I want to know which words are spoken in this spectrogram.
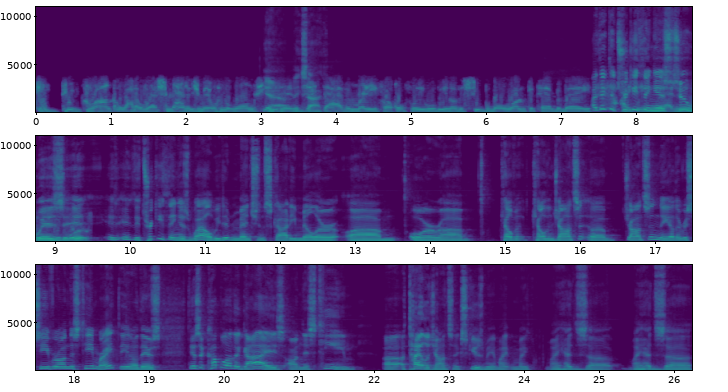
give Gronk a lot of rest management with the long season. Yeah, exactly. To have him ready for hopefully will be another Super Bowl run for Tampa Bay. I think the tricky think thing is too is, is, is, the tricky thing as well. We didn't mention Scotty Miller um, or. Uh, Kelvin Keldon Johnson, uh, Johnson, the other receiver on this team, right? You know, there's there's a couple other guys on this team. Uh, Tyler Johnson, excuse me, my my my head's uh, my head's uh,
